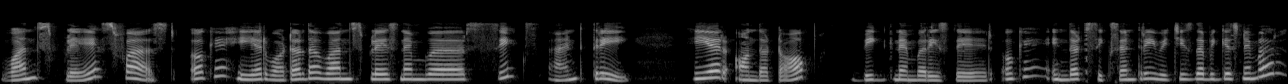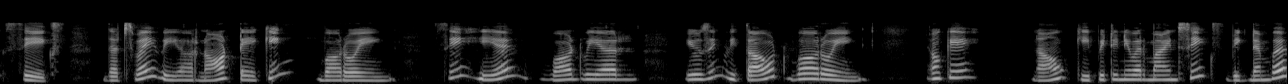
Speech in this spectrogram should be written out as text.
ones place first. Okay, here what are the ones place numbers? 6 and 3. Here on the top big number is there. Okay, in that 6 and 3 which is the biggest number? 6. That's why we are not taking borrowing. See here what we are using without borrowing. Okay. Now keep it in your mind 6 big number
